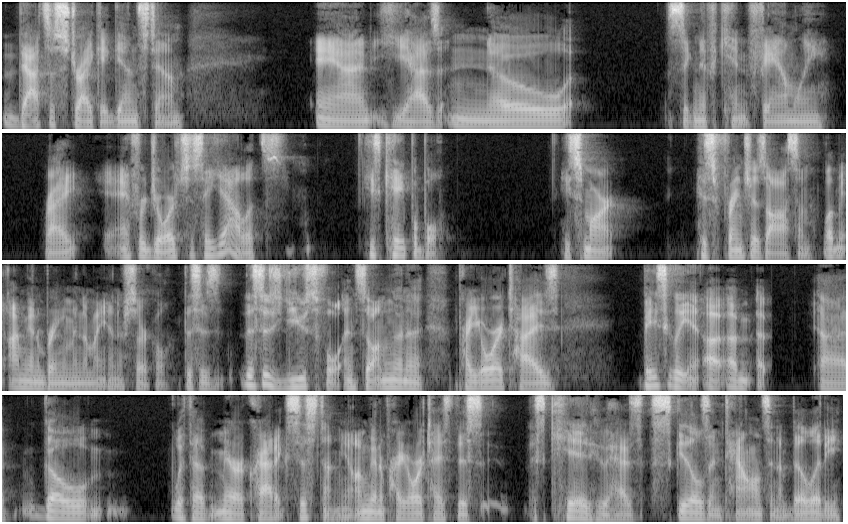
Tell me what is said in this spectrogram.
that's a strike against him. And he has no significant family, right? And for George to say, yeah, let's, he's capable. He's smart. His French is awesome. Let me, I'm going to bring him into my inner circle. This is, this is useful. And so I'm going to prioritize basically, uh, um, uh, uh, go with a meritocratic system. You know, I'm going to prioritize this, this kid who has skills and talents and ability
